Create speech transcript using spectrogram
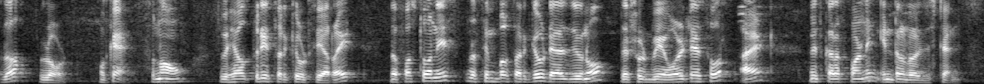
the load. Okay, so now we have three circuits here, right? The first one is the simple circuit as you know there should be a voltage source and with corresponding internal resistance.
